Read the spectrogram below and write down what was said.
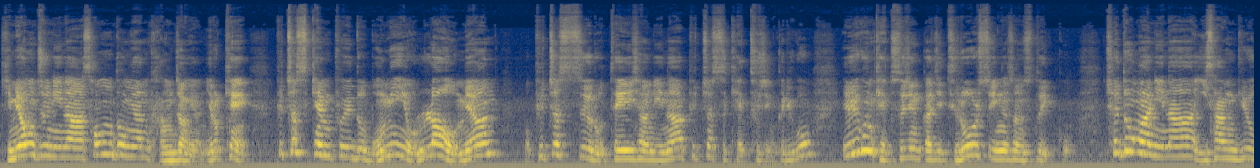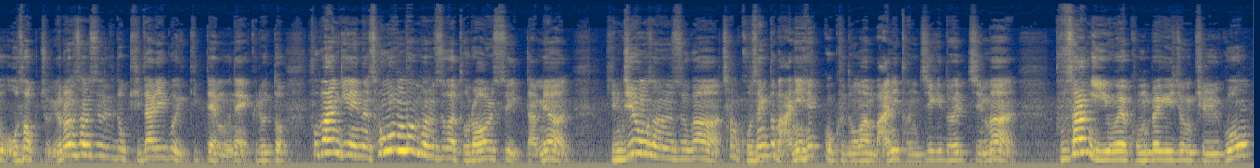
김영준이나 성동현, 강정현 이렇게 퓨처스 캠프에도 몸이 올라오면 뭐 퓨처스 로테이션이나 퓨처스 개투진 그리고 1군 개투진까지 들어올 수 있는 선수도 있고 최동환이나 이상규, 오석주 이런 선수들도 기다리고 있기 때문에 그리고 또 후반기에는 송은범 선수가 돌아올 수 있다면 김지용 선수가 참 고생도 많이 했고 그동안 많이 던지기도 했지만 부상 이후에 공백이 좀 길고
